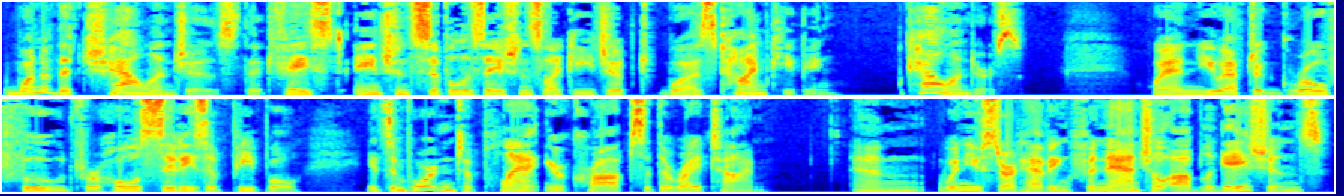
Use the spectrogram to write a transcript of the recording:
one of the challenges that faced ancient civilizations like Egypt was timekeeping, calendars. When you have to grow food for whole cities of people, it's important to plant your crops at the right time. And when you start having financial obligations,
